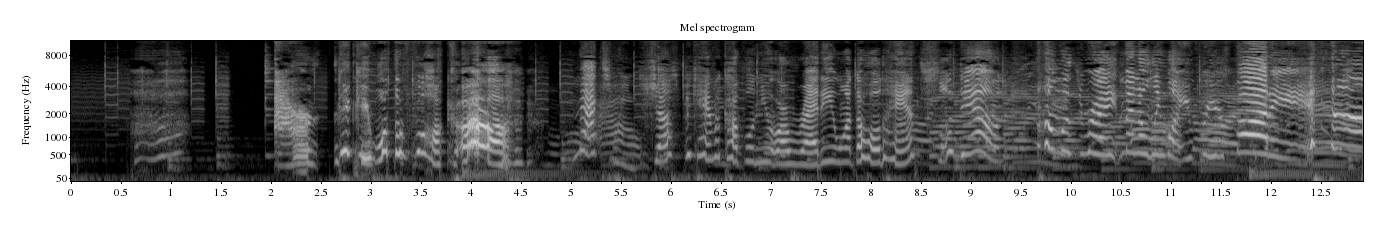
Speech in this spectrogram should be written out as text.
Arr, Nikki, what the fuck? Ah! Max, we just became a couple and you already want to hold hands? Slow down! Almost right, men only want you for your oh body!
